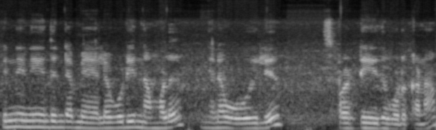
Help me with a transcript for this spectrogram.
പിന്നെ ഇനി ഇതിന്റെ മേലെ കൂടി നമ്മൾ ഇങ്ങനെ ഓയിൽ സ്പ്രെഡ് ചെയ്ത് കൊടുക്കണം.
